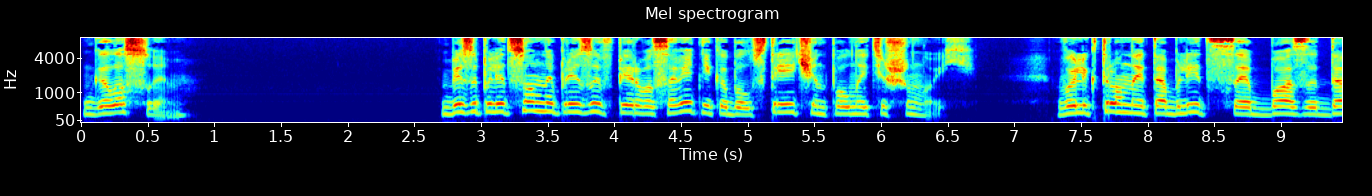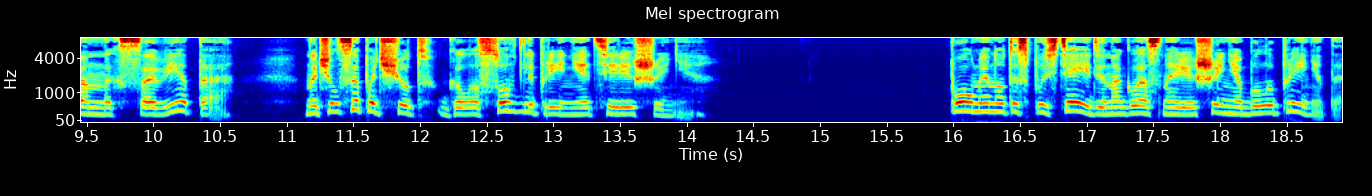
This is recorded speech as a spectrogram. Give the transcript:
Голосуем. Безапелляционный призыв первого советника был встречен полной тишиной. В электронной таблице базы данных Совета — начался подсчет голосов для принятия решения. Полминуты спустя единогласное решение было принято.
